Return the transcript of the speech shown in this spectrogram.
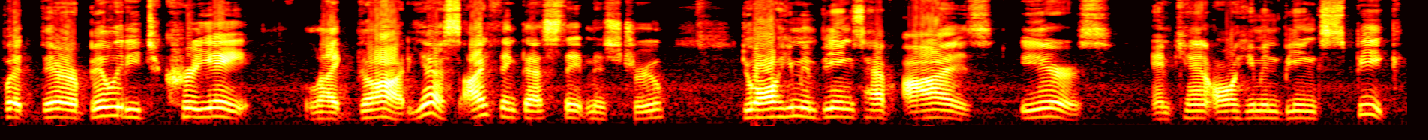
but their ability to create like God. Yes, I think that statement is true. Do all human beings have eyes, ears, and can all human beings speak?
